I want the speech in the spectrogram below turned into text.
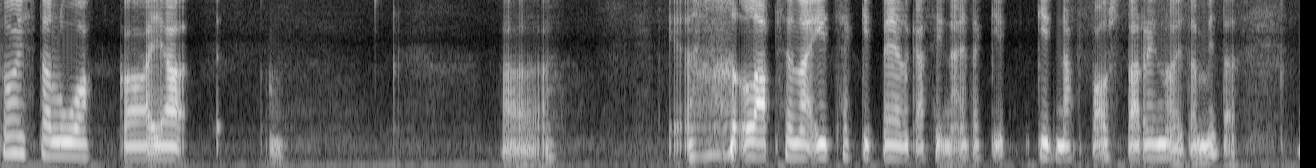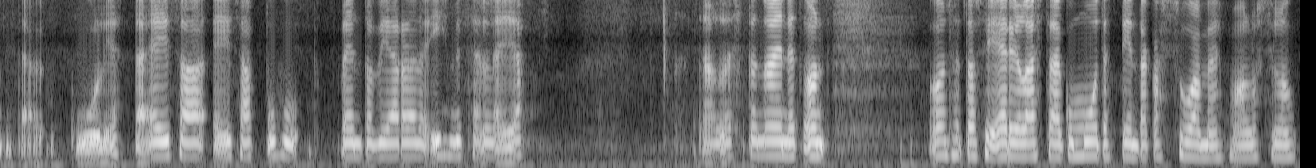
toista luokkaa ja ää, lapsena itsekin pelkäsi näitä kidnappaustarinoita, mitä, mitä kuuli, että ei saa, ei saa puhua ventovieraille ihmiselle ja tällaista näin, että on, on se tosi erilaista. Ja kun muutettiin takaisin Suomeen, mä ollut silloin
